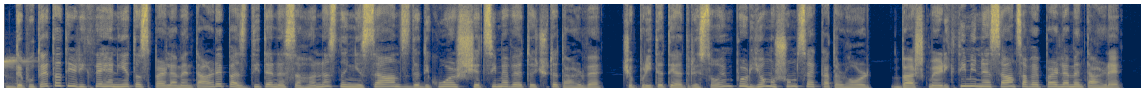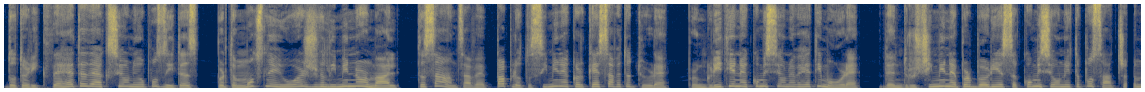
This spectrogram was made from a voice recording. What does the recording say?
Deputetët i rikthehen jetës parlamentare pasditen e së hënës në një seancë dedikuar shqetësimeve të qytetarëve që pritet t'i adresojnë për jo më shumë se katër orë. Bashkë me rikthimin e seancave parlamentare do të rikthehet edhe aksioni i opozitës për të mos lejuar zhvillimin normal të seancave pa plotësimin e kërkesave të tyre për ngritjen e komisioneve hetimore dhe ndryshimin e përbërjes së Komisionit të Posaçëm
